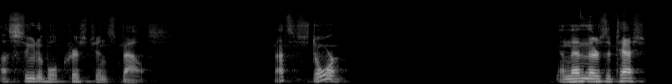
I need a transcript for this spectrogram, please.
a suitable Christian spouse? That's a storm. And then there's a te-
